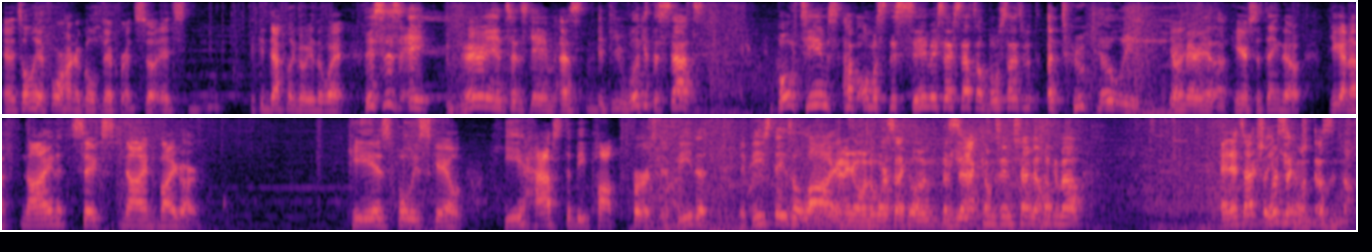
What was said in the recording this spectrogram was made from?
And it's only a 400 gold difference, so it's it could definitely go either way. This is a very intense game. As if you look at the stats, both teams have almost the same exact stats on both sides with a two kill lead for Yeah. Marietta. Here's the thing, though. You got a nine six nine Veigar. He is fully scaled. He has to be popped first. If he does, if he stays Oh, alive, they're gonna go into War Cyclone. The Zac comes in trying to hook him out. and it's actually War. Cyclone does not.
